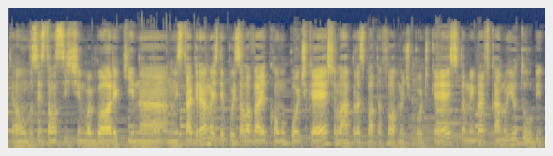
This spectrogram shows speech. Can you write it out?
Então, vocês estão assistindo agora aqui na, no Instagram, mas depois ela vai como podcast lá para as plataformas de podcast, também vai ficar no YouTube.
